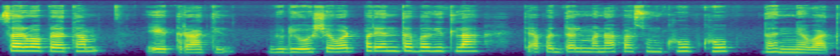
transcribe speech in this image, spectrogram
सर्वप्रथम येत राहतील. व्हिडिओ शेवटपर्यंत बघितला त्याबद्दल मनापासून खूप खूप धन्यवाद.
